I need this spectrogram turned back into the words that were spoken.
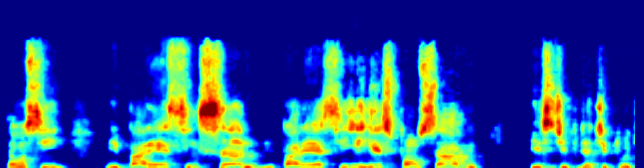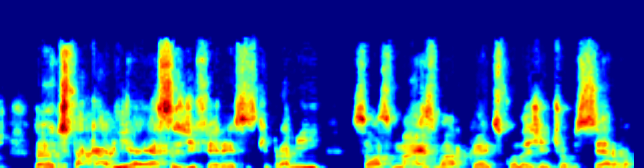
Então, assim, me parece insano, me parece irresponsável esse tipo de atitude. Então eu destacaria essas diferenças que para mim são as mais marcantes quando a gente observa,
